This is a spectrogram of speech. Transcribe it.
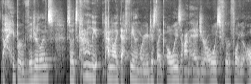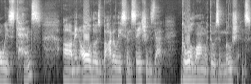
the hypervigilance. So it's kind of like, kind of like that feeling where you're just like always on edge, you're always fearful, you're always tense, um, and all those bodily sensations that go along with those emotions.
